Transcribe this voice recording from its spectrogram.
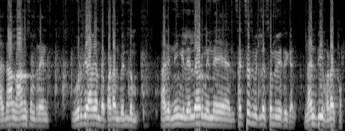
அதனால் நானும் சொல்கிறேன் உறுதியாக இந்த படம் வெல்லும். அது நீங்கள் எல்லோரும் என்னை சக்ஸஸ் வீட்டில் சொல்லுவீர்கள் நன்றி வணக்கம்.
